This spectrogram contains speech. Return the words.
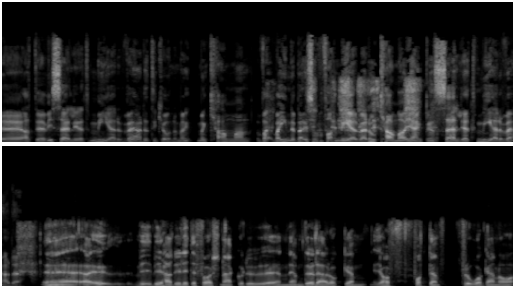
Eh, att eh, vi säljer ett mervärde till kunden. Men, men kan man, vad, vad innebär i så fall mervärde och kan man egentligen sälja ett mervärde? Eh, eh vi, vi hade ju lite försnack och du eh, nämnde det där och jag har fått den frågan och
